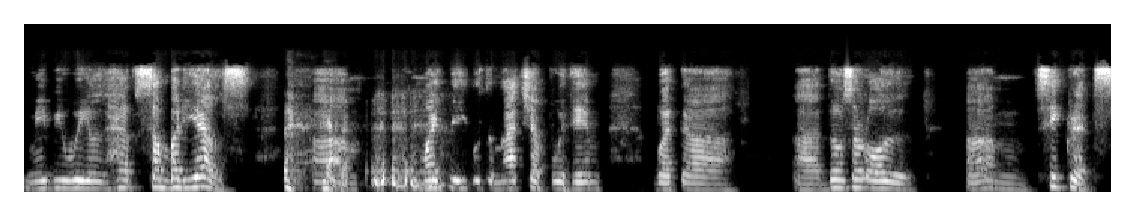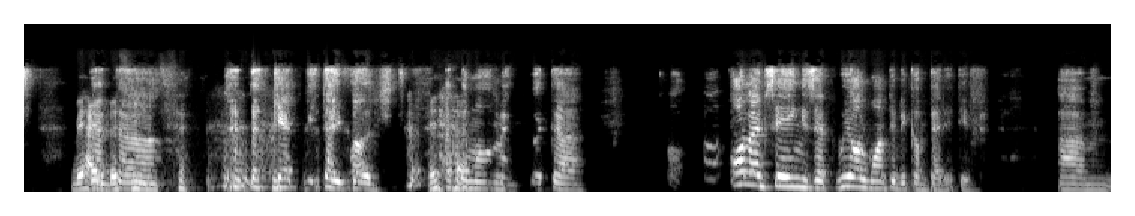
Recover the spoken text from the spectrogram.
maybe we'll have somebody else um, who might be able to match up with him. But uh, uh, those are all um, secrets Behind the that, uh, that can't be divulged at the moment. But uh, all I'm saying is that we all want to be competitive. Um,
